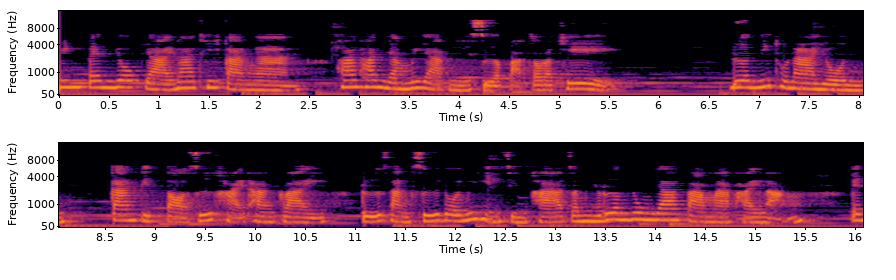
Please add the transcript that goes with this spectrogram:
วิ่งเต้นโยกย้ายหน้าที่การงาน ถ้าท่านยังไม่อยากหนีเสือป่าจระเข้เดือนมิถุนายน การติดต่อซื้อขายทางไกล หรือสั่งซื้อโดยไม่เห็นสินค้าจะมีเรื่องยุ่งยากตามมาภายหลัง เป็น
